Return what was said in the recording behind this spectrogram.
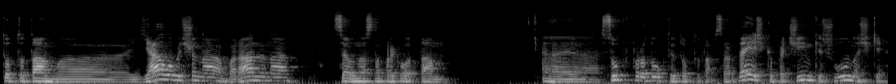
тобто там яловичина, баранина, це у нас, наприклад, там субпродукти, тобто там сердечки, печінки, шлуночки.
